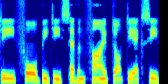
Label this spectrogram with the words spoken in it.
D4 B D7 5 dot DXE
